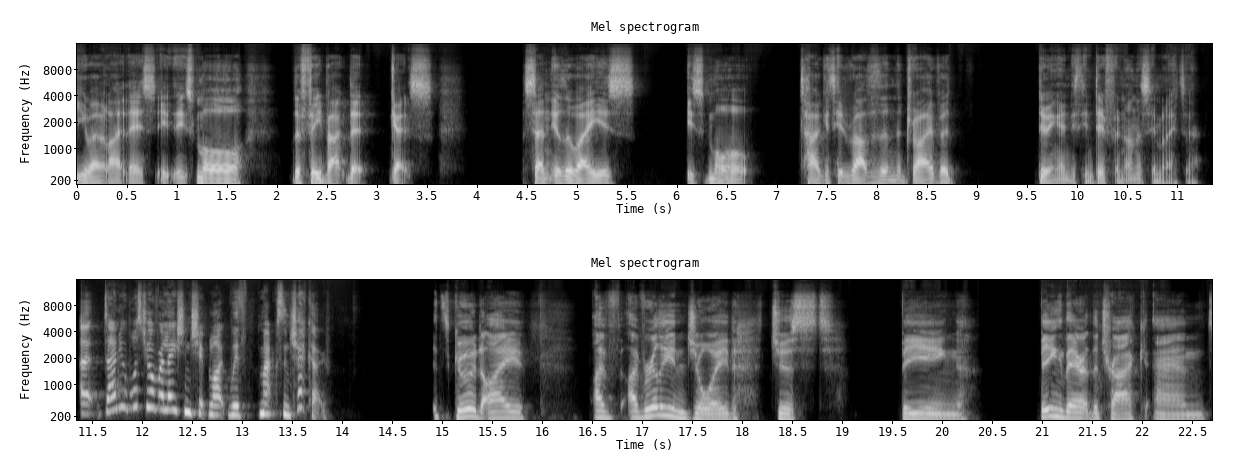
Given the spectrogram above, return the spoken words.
You won't like this. It, it's more the feedback that gets sent the other way is is more targeted rather than the driver doing anything different on the simulator. Uh, Daniel, what's your relationship like with Max and Checo? it's good. I I've I've really enjoyed just being being there at the track and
